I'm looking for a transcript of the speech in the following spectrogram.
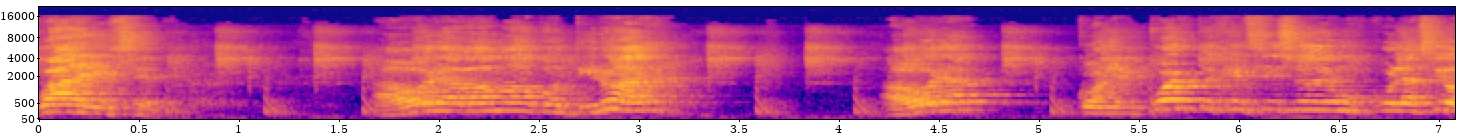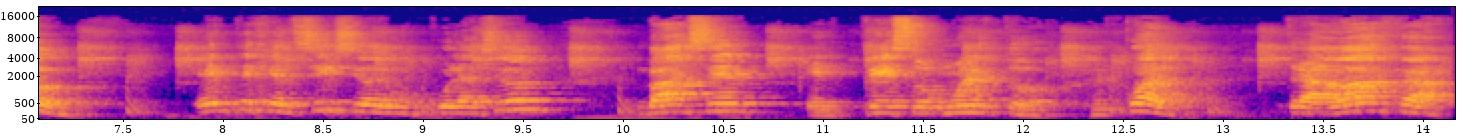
Cuádriceps. Ahora vamos a continuar. Ahora con el cuarto ejercicio de musculación. Este ejercicio de musculación va a ser el peso muerto, el cual trabaja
